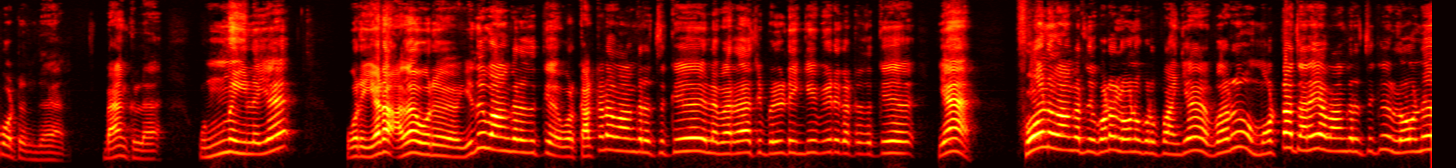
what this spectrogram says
போட்டிருந்தேன் பேங்க்கில் உண்மையிலேயே ஒரு இடம் அதாவது ஒரு இது வாங்குறதுக்கு ஒரு கட்டடம் வாங்குறதுக்கு இல்லை வேறு ஏதாச்சும் பில்டிங்கு வீடு கட்டுறதுக்கு ஏன் ஃபோனு வாங்குறதுக்கு கூட லோனு கொடுப்பாங்க. வெறும் மொட்டை தரையை வாங்குறதுக்கு லோனு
